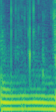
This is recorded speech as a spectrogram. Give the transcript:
Ooh.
